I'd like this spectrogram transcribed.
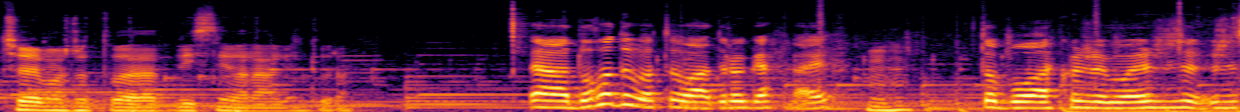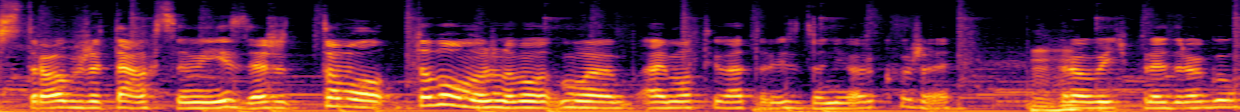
Čo je možno tvoja vysnívaná agentúra? Uh, dlhodobo to bola Droga 5. Mm-hmm. To bolo akože môj že, že strop, že tam chcem ísť a že to bol, to bol možno môj aj motivátor ísť do New Yorku, že mm-hmm. robiť pre drogu.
